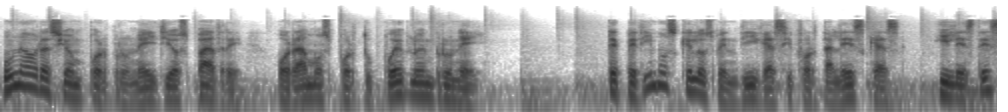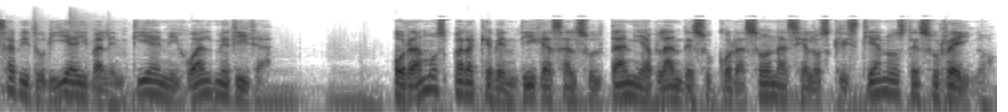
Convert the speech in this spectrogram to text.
Una oración por Brunei Dios Padre, oramos por tu pueblo en Brunei. Te pedimos que los bendigas y fortalezcas, y les dé sabiduría y valentía en igual medida. Oramos para que bendigas al sultán y ablande su corazón hacia los cristianos de su reino.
